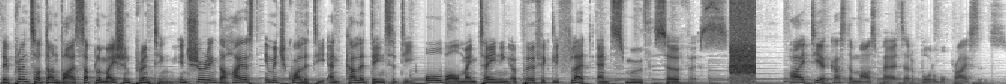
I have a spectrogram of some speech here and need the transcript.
Their prints are done via sublimation printing, ensuring the highest image quality and color density, all while maintaining a perfectly flat and smooth surface. High tier custom mouse pads at affordable prices.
